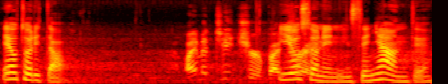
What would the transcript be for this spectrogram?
e autorità. Io sono un insegnante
